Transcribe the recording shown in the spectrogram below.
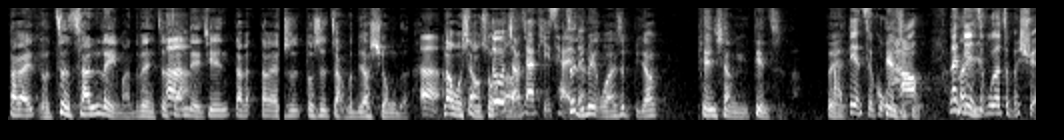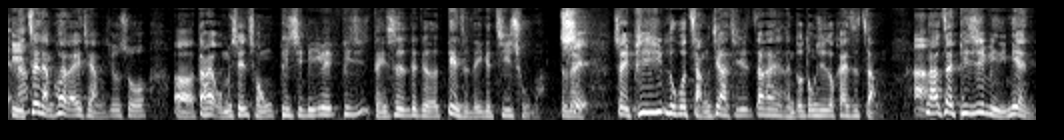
大概有这三类嘛，对不对？这三类今天大概大概是都是涨得比较凶的。嗯。那我想说，都有涨价题材。这里面我还是比较偏向于电子。对，电子股好。那电子股要怎么选呢？以这两块来讲，就是说，呃，大概我们先从 PCB，因为 PCB 等于是那个电子的一个基础嘛，对不对？是。所以 PCB 如果涨价，其实大概很多东西都开始涨。嗯。那在 PCB 里面，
